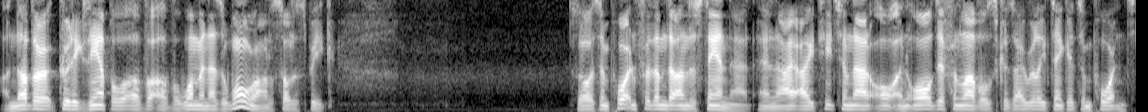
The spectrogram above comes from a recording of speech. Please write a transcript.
Another good example of, of a woman as a model, so to speak. So it's important for them to understand that, and I, I teach them that all, on all different levels because I really think it's important.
